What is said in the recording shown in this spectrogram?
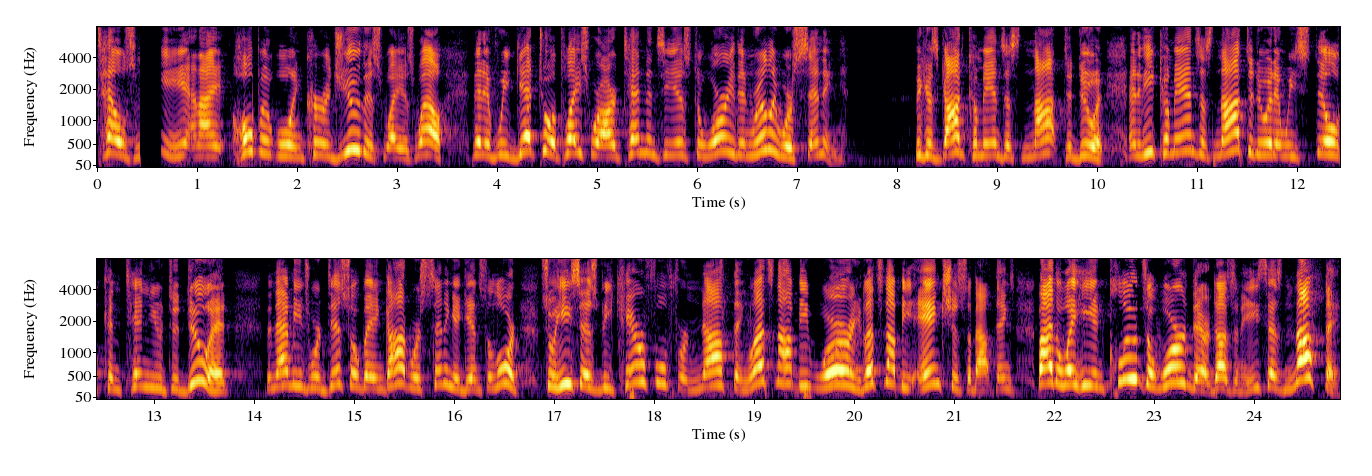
tells me, and I hope it will encourage you this way as well, that if we get to a place where our tendency is to worry, then really we're sinning. Because God commands us not to do it. And if He commands us not to do it and we still continue to do it, then that means we're disobeying God. We're sinning against the Lord. So he says, Be careful for nothing. Let's not be worried. Let's not be anxious about things. By the way, he includes a word there, doesn't he? He says, Nothing.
